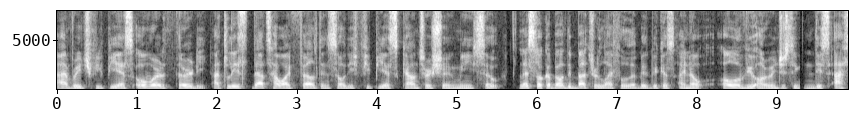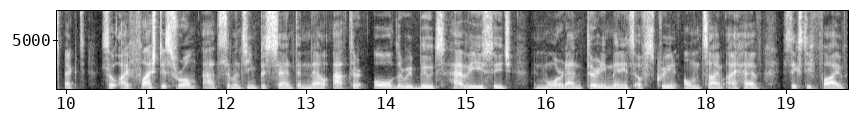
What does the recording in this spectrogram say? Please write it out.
average FPS over 30. At least that's how I felt and saw the FPS counter showing me so. Let's talk about the battery life a little bit because I know all of you are interested in this aspect. So I flashed this ROM at 17% and now after all the reboots, heavy usage and more than 30 minutes of screen on time I have 65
